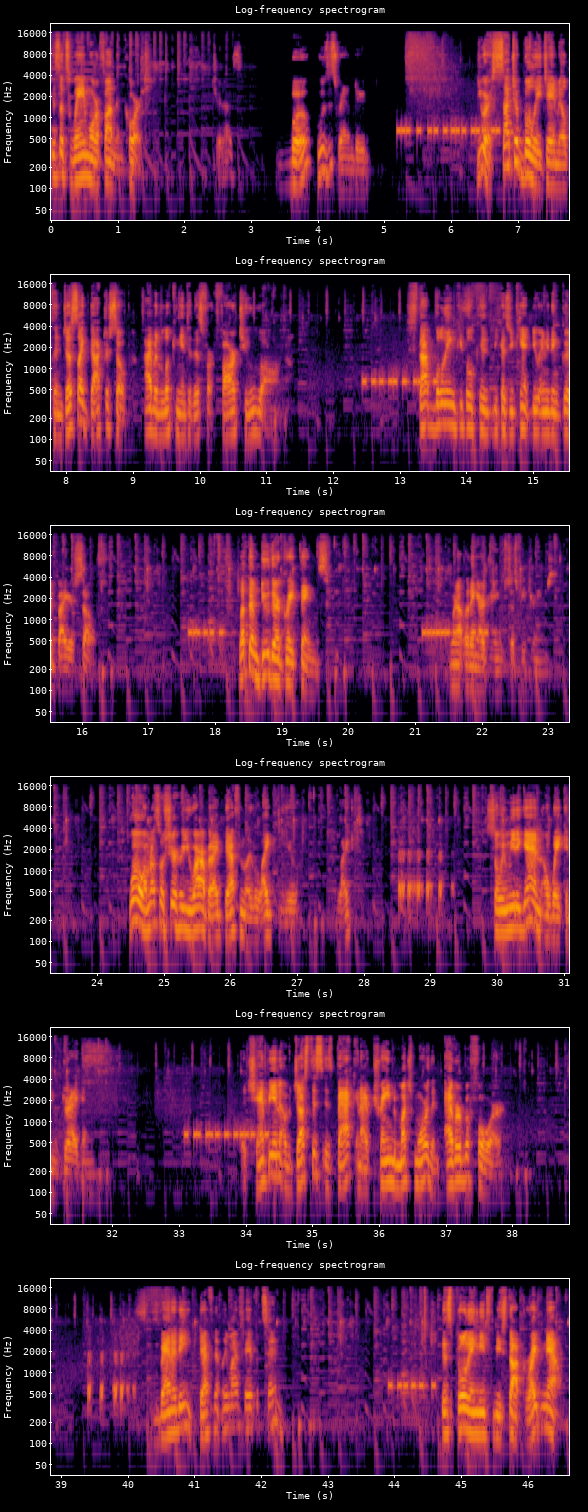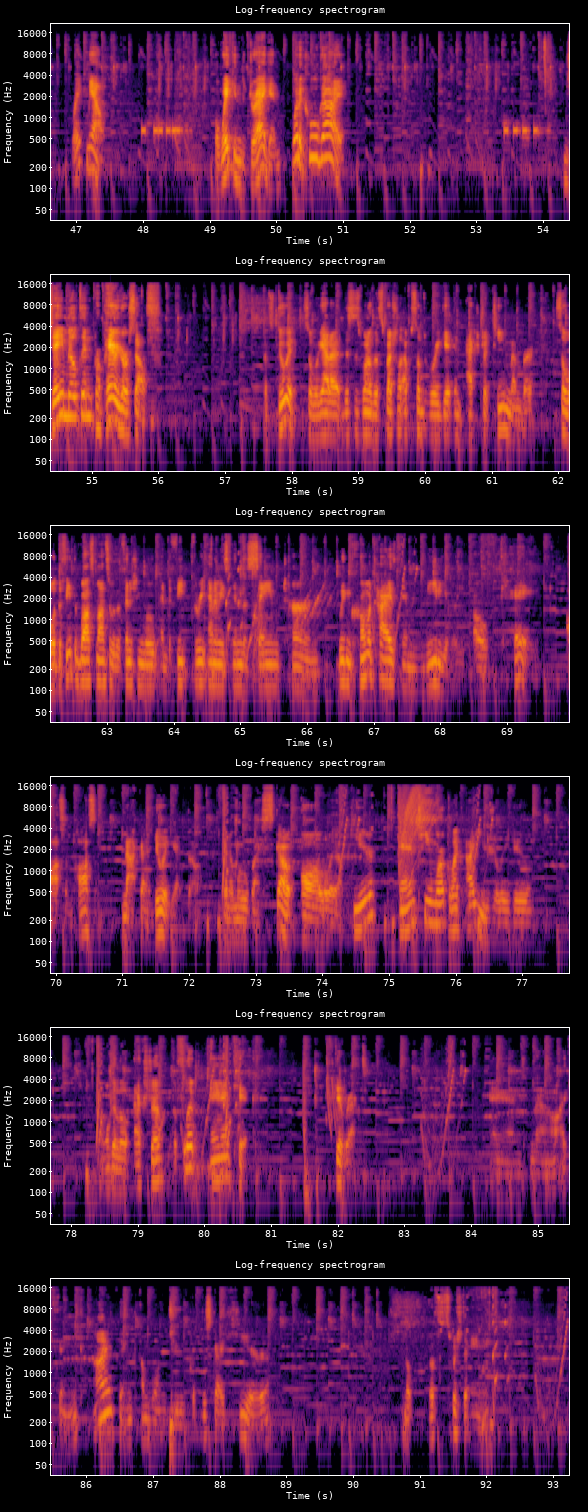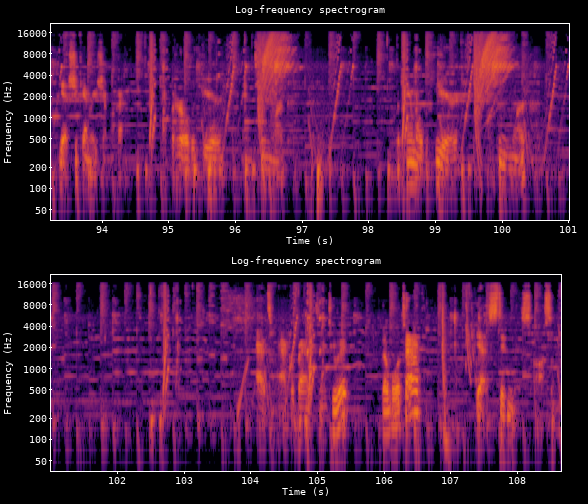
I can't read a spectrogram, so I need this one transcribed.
This looks way more fun than court. Sure does. Whoa, who's this random dude? You are such a bully, Jay Milton, just like Dr. Soap. I've been looking into this for far too long. Stop bullying people because you can't do anything good by yourself. Let them do their great things. We're not letting our dreams just be dreams. Whoa, I'm not so sure who you are, but I definitely liked you. Liked? So we meet again, Awakened Dragon. The champion of justice is back, and I've trained much more than ever before. Vanity, definitely my favorite sin. This bullying needs to be stopped right now. Right now. Awakened Dragon? What a cool guy. Jay Milton, prepare yourself. Let's do it. So we gotta, this is one of the special episodes where we get an extra team member. So we'll defeat the boss monster with a finishing move and defeat three enemies in the same turn. We can chromatize immediately. Okay. Awesome, awesome. Not gonna do it yet though. Gonna move my scout all the way up here and teamwork like I usually do. And we'll get a little extra the flip and kick. Get wrecked. And now I think, I think I'm going to put this guy here. Nope, let's switch to Amy. Yeah, she can reach him, okay. Put her over here and teamwork. Him over here, teamwork. Add some acrobatics into it. Double attack. Yes, didn't miss. Awesome.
